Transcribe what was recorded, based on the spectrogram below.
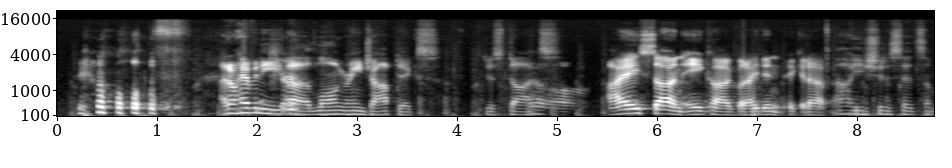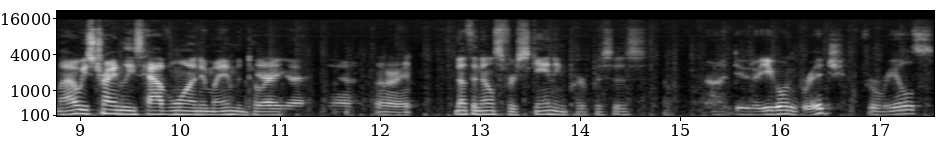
I don't have any uh, long range optics, just dots. Oh. I saw an ACOG, but I didn't pick it up. Oh, you should have said something. I always try and at least have one in my inventory. yeah, yeah. yeah. All right. Nothing else for scanning purposes. Uh, dude, are you going bridge for reals?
